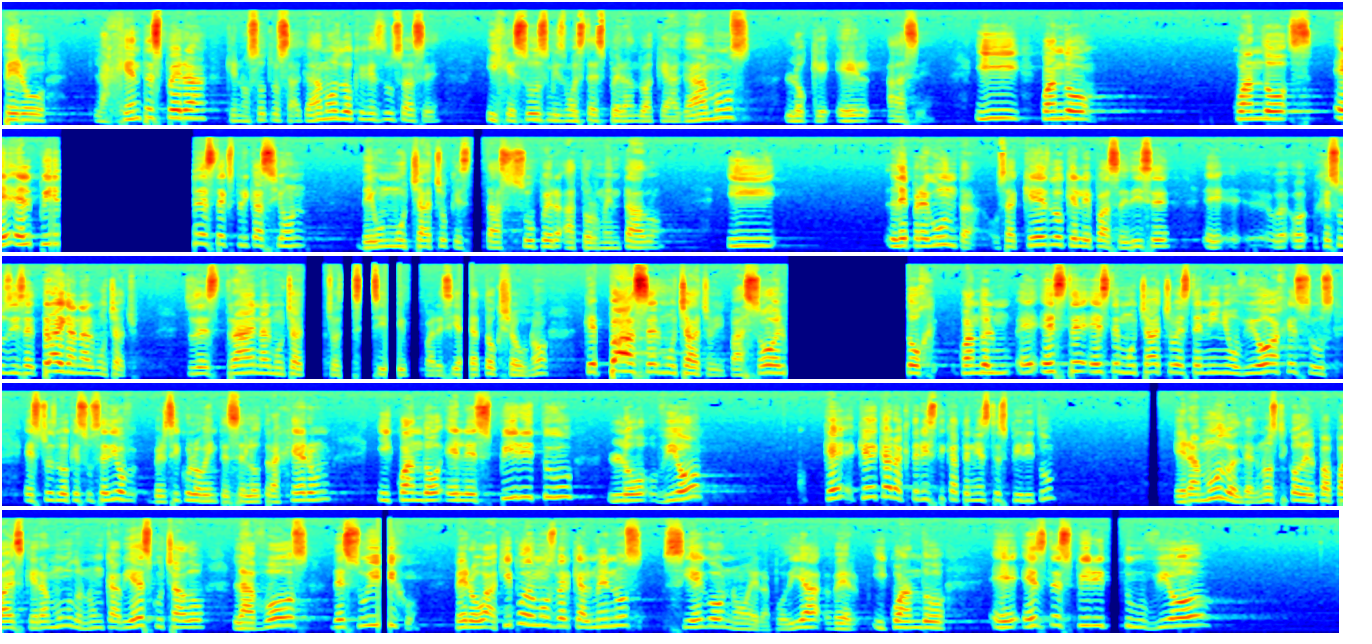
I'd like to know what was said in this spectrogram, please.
Pero la gente espera que nosotros hagamos lo que Jesús hace y Jesús mismo está esperando a que hagamos lo que Él hace. Y cuando, cuando Él pide esta explicación de un muchacho que está súper atormentado y le pregunta, o sea, ¿qué es lo que le pasa? Y dice, eh, eh, Jesús dice, traigan al muchacho. Entonces traen al muchacho, así parecía talk show, ¿no? ¿Qué pasa el muchacho? Y pasó el cuando e, este, este muchacho, este niño vio a Jesús, esto es lo que sucedió, versículo 20, se lo trajeron y cuando el espíritu lo vio, ¿qué, característica tenía este espíritu? Era mudo, el diagnóstico del papá es que era mudo, nunca había escuchado la voz de su hijo. Pero aquí podemos ver que al menos ciego no era, podía ver. Y cuando eh, este espíritu vio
